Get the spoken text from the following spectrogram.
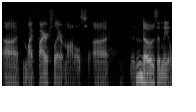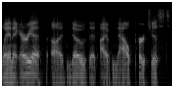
uh, my Fyreslayer models. Uh, mm. Those in the Atlanta area uh, know that I've now purchased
